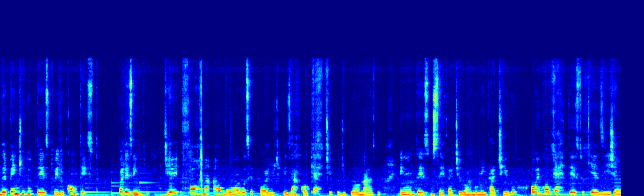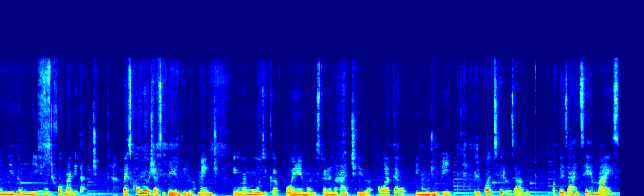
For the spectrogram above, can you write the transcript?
Depende do texto e do contexto. Por exemplo, de forma alguma você pode utilizar qualquer tipo de pleonasmo em um texto dissertativo argumentativo ou em qualquer texto que exija um nível mínimo de formalidade. Mas como eu já citei anteriormente, em uma música, poema, história narrativa ou até em um gibi, ele pode ser usado, apesar de ser mais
